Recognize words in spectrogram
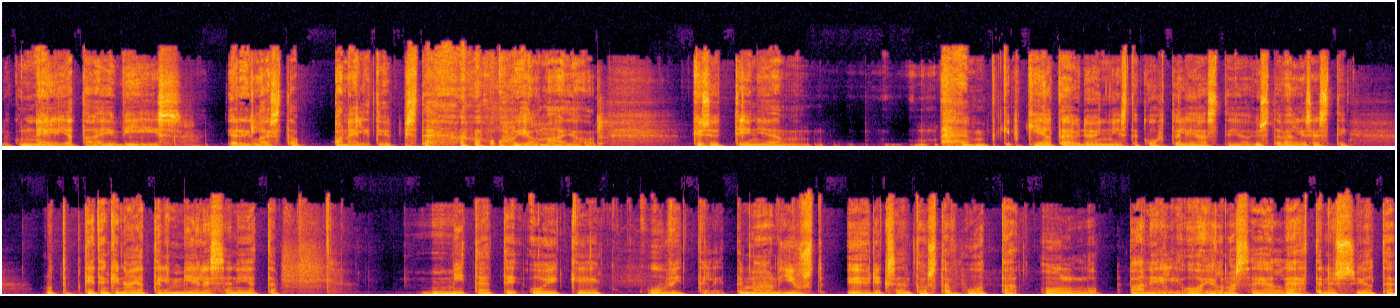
oliko neljä tai viisi erilaista paneelityyppistä ohjelmaa, johon kysyttiin ja kieltäydyin niistä kohteliaasti ja ystävällisesti. Mutta tietenkin ajattelin mielessäni, että mitä te oikein kuvittelette? Mä oon just 19 vuotta ollut paneeliohjelmassa ja lähtenyt sieltä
